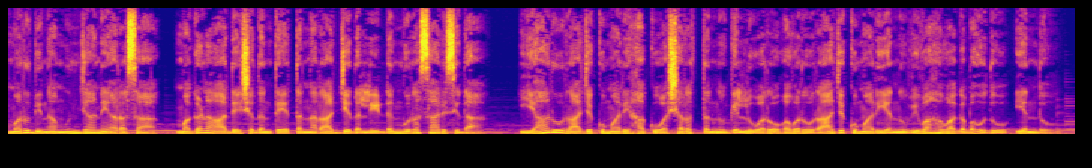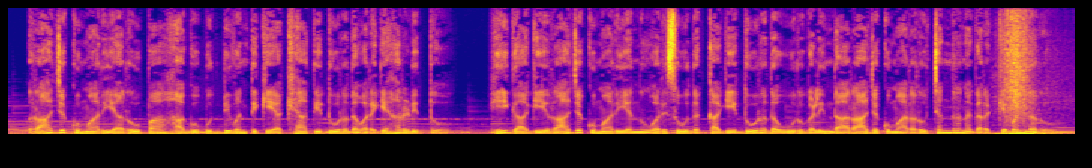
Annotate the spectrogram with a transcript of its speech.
ಮರುದಿನ ಮುಂಜಾನೆ ಅರಸ ಮಗಳ ಆದೇಶದಂತೆ ತನ್ನ ರಾಜ್ಯದಲ್ಲಿ ಡಂಗುರ ಸಾರಿಸಿದ. ಯಾರು ರಾಜಕುಮಾರಿ ಹಾಕುವ ಷರತ್ತನ್ನು ಗೆಲ್ಲುವರೋ ಅವರು ರಾಜಕುಮಾರಿಯನ್ನು ವಿವಾಹವಾಗಬಹುದು ಎಂದು ರಾಜಕುಮಾರಿಯ ರೂಪ ಹಾಗೂ ಬುದ್ಧಿವಂತಿಕೆಯ ಖ್ಯಾತಿ ದೂರದವರೆಗೆ ಹರಡಿತ್ತು. ಹೀಗಾಗಿ ರಾಜಕುಮಾರಿಯನ್ನು ವರಿಸುವುದಕ್ಕಾಗಿ ದೂರದ ಊರುಗಳಿಂದ ರಾಜಕುಮಾರರು ಚಂದ್ರನಗರಕ್ಕೆ ಬಂದರು.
